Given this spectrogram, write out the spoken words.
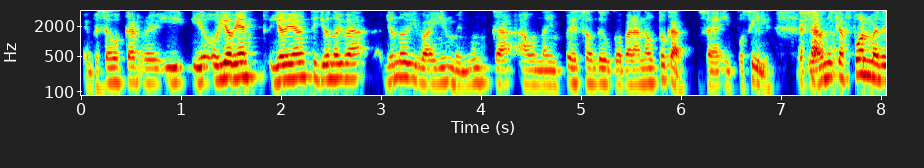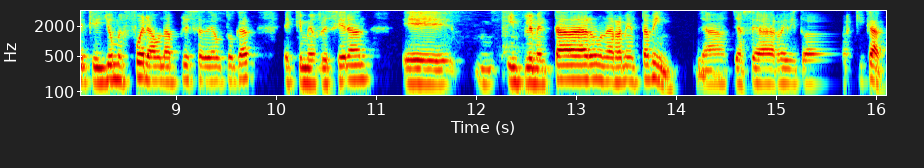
empecé a buscar Revit, y, obviamente, y obviamente yo no, iba, yo no iba a irme nunca a una empresa donde ocuparan AutoCAD, o sea, imposible. La única forma de que yo me fuera a una empresa de AutoCAD es que me ofrecieran eh, implementar una herramienta BIM, ya, ya sea Revit o ArchiCAD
